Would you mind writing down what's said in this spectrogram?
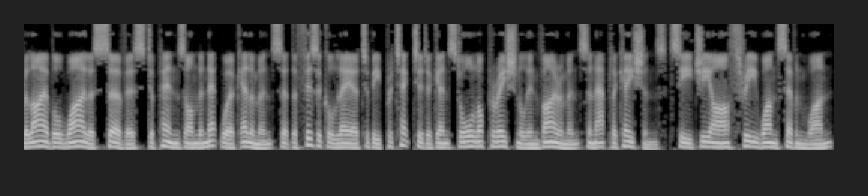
Reliable wireless service depends on the network elements at the physical layer to be protected against all operational environments and applications see GR 3171,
